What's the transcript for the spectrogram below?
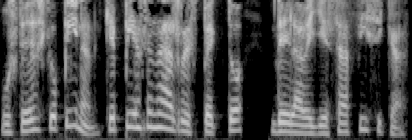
¿Ustedes qué opinan? ¿Qué piensan al respecto de la belleza física?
